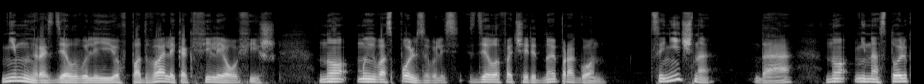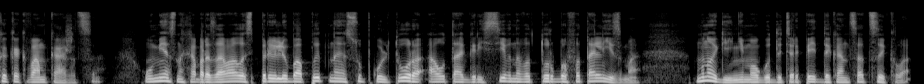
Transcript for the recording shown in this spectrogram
Не мы разделывали ее в подвале, как филео фиш, но мы воспользовались, сделав очередной прогон. Цинично? Да, но не настолько, как вам кажется. У местных образовалась прелюбопытная субкультура аутоагрессивного турбофатализма. Многие не могут дотерпеть до конца цикла,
